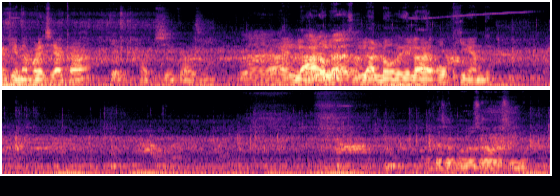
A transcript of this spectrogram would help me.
Quién aparecía acá? ¿quién? La chica esa. La, La, la, lo de la O gigante. Este se puso sabrosino.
